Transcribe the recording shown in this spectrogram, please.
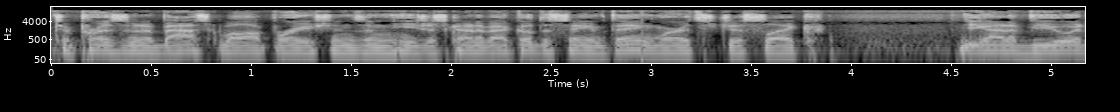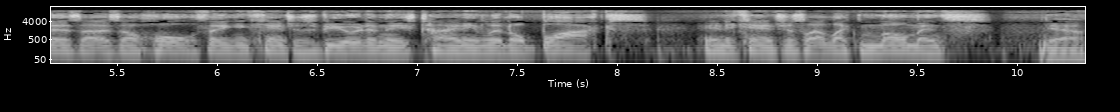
to president of basketball operations, and he just kind of echoed the same thing, where it's just like you got to view it as a, as a whole thing. You can't just view it in these tiny little blocks, and you can't just let like moments yeah.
